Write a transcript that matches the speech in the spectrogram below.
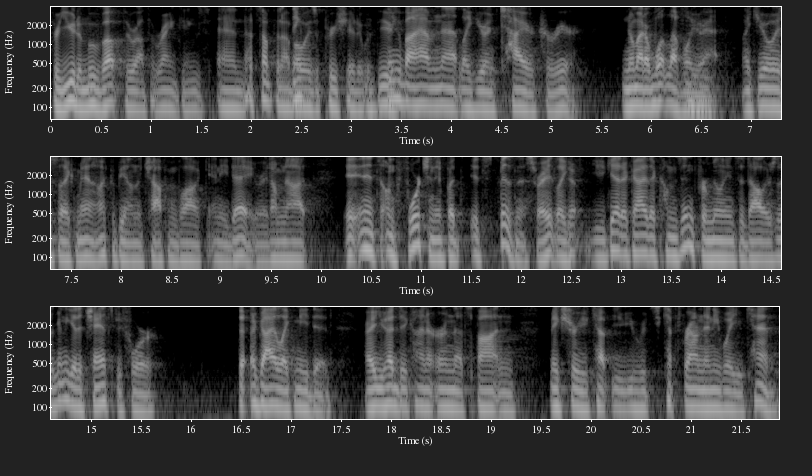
for you to move up throughout the rankings. And that's something I've Think- always appreciated with you. Think about having that like your entire career, no matter what level you're mm-hmm. at. Like you're always like, man, I could be on the chopping block any day, right? I'm not, and it's unfortunate, but it's business, right? Like you get a guy that comes in for millions of dollars, they're gonna get a chance before a guy like me did, right? You had to kind of earn that spot and make sure you kept you were kept around any way you can.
